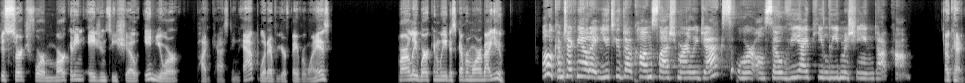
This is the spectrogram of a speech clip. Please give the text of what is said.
Just search for Marketing Agency Show in your podcasting app, whatever your favorite one is. Marley, where can we discover more about you? Oh, come check me out at youtube.com slash Marley Jaxx or also VIPleadmachine.com. Okay.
